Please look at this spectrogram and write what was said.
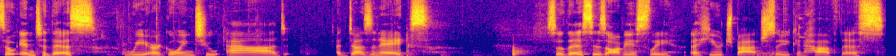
So into this, we are going to add a dozen eggs. So this is obviously a huge batch, so you can have this.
